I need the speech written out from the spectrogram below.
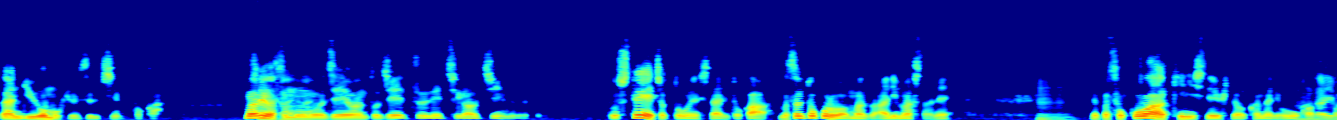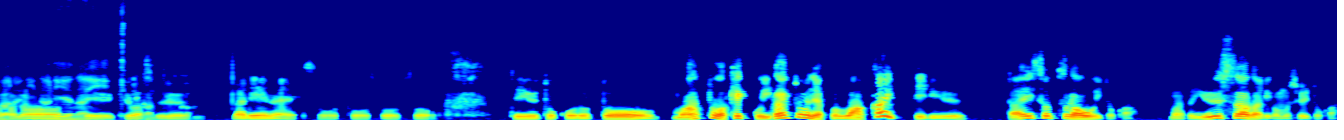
残留を目標にするチームとか、まあ、あるいはそのまま J1 と J2 で違うチームとしてちょっと応援したりとか、まあ、そういうところはまずありましたね。うんうん。やっぱそこは気にしている人はかなり多かったかなっていう気はするなり得ない。そうそうそうそう。っていうところと、まあ、あとは結構意外とね、やっぱ若いっていう理由、大卒が多いとか、まあ、あとユース上がりが面白いとか、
